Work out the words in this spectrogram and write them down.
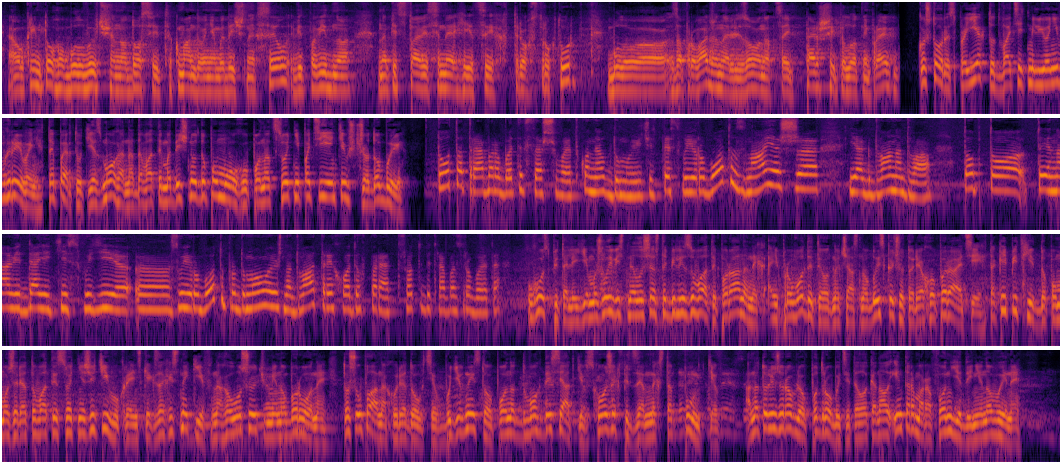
Е, Окрім того, було вивчено досвід командування медичних сил. Відповідно, на підставі синергії цих трьох структур було запроваджено, реалізовано цей перший пілотний проект. Кошторис проєкту 20 мільйонів гривень. Тепер тут є змога надавати медичну допомогу понад сотні пацієнтів щодоби. Тут треба робити все швидко, не обдумуючись. Ти свою роботу знаєш е, як два на два. Тобто ти навіть деякі свої, е, свою роботу продумовуєш на два-три ходи вперед. Що тобі треба зробити? У госпіталі є можливість не лише стабілізувати поранених, а й проводити одночасно близько чотирьох операцій. Такий підхід допоможе рятувати сотні життів українських захисників, наголошують в Міноборони. Тож у планах урядовців будівництво понад двох десятків схожих підземних стаб-пунктів. Анатолій Журавльов, подробиці телеканал Інтермарафон. Єдині новини.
